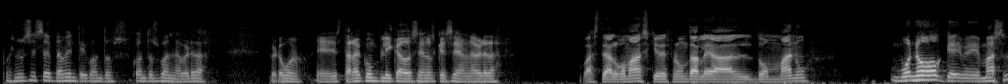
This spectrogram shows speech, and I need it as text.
Pues no sé exactamente cuántos, cuántos van, la verdad. Pero bueno, eh, estará complicado sean los que sean, la verdad. ¿Baste algo más? ¿Quieres preguntarle al don Manu? Bueno, que eh, más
